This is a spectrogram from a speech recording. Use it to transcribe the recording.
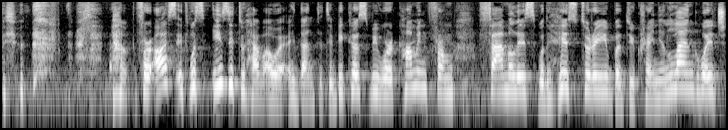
for us, it was easy to have our identity because we were coming from families with history, with Ukrainian language.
